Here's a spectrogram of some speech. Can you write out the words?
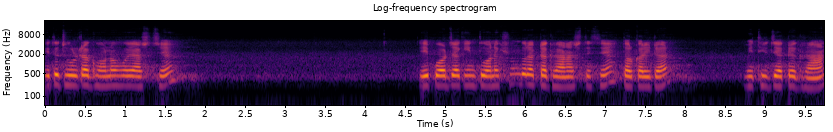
এতে ঝোলটা ঘন হয়ে আসছে। এই পর্যায়ে কিন্তু অনেক সুন্দর একটা ঘ্রাণ আসতেছে তরকারিটার, মেথির যে একটা ঘ্রাণ।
